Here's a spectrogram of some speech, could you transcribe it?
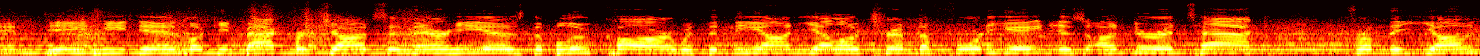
Indeed, he did. Looking back for Johnson, there he is, the blue car with the neon yellow trim. The 48 is under attack from the young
